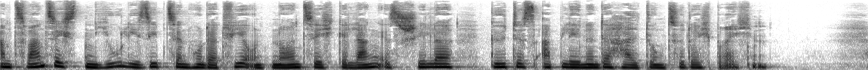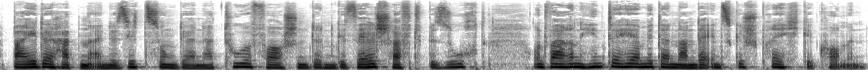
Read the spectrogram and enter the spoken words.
Am 20. Juli 1794 gelang es Schiller, Goethes ablehnende Haltung zu durchbrechen. Beide hatten eine Sitzung der naturforschenden Gesellschaft besucht und waren hinterher miteinander ins Gespräch gekommen.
